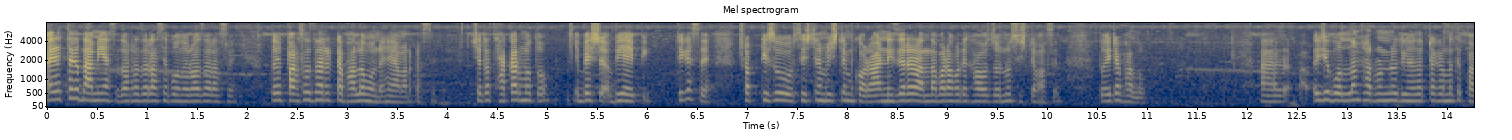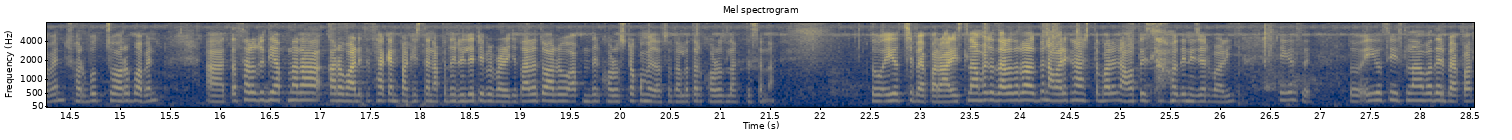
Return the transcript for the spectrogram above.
আর এর থেকে দামি আছে, দশ হাজার আছে, পনেরো হাজার আছে। তবে পাঁচ হাজার একটা ভালো মনে হয় আমার কাছে। সেটা থাকার মতো, বেশ ভিআইপি ঠিক আছে? সব কিছু সিস্টেম সিস্টেম করা, আর নিজেরা রান্নাবাড়া করে খাওয়ার জন্য সিস্টেম আছে। তো এটা ভালো। আর এই যে বললাম, সর্বনিম্ন দুই হাজার টাকার মধ্যে পাবেন, সর্বোচ্চ আরও পাবেন। আর তাছাড়া যদি আপনারা কারও বাড়িতে থাকেন, পাকিস্তান, আপনাদের রিলেটিভের বাড়িতে, তাহলে তো আরও আপনাদের খরচটা কমে যাচ্ছে, তাহলে তো আর খরচ লাগতেছে না। তো এই হচ্ছে ব্যাপার। আর ইসলামাবাদে যারা যারা আসবেন আমার এখানে আসতে পারেন আমার তো ইসলামাবাদে নিজের বাড়ি ঠিক আছে? তো এই হচ্ছে ইসলামাবাদের ব্যাপার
